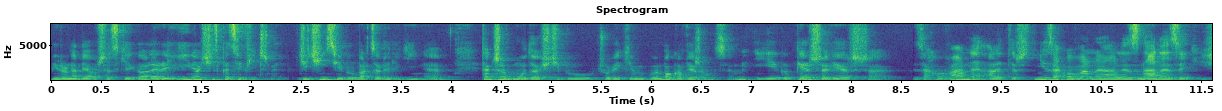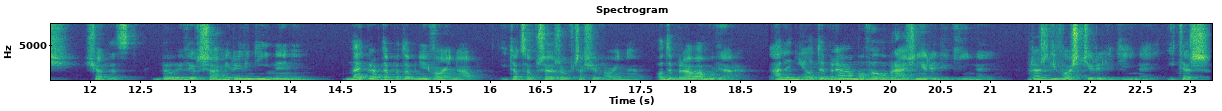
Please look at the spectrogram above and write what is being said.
Mirona Białoszewskiego, ale religijności specyficznej. W dzieciństwie był bardzo religijny, także w młodości był człowiekiem głęboko wierzącym i jego pierwsze wiersze, zachowane, ale też niezachowane, ale znane z jakichś świadectw, były wierszami religijnymi. Najprawdopodobniej wojna i to, co przeżył w czasie wojny, odebrała mu wiarę. Ale nie odebrała mu wyobraźni religijnej, wrażliwości religijnej i też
